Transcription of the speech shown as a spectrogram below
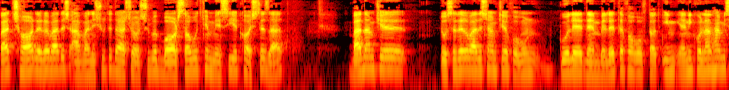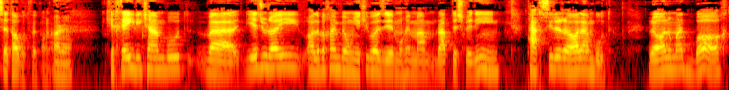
بعد چهار دقیقه بعدش اولین شوت در چارچوب بارسا بود که مسی کاشته زد. بعدم که دو سه دقیقه بعدش هم که خب اون گل دمبله اتفاق افتاد. این یعنی کلا همین ستا بود فکر کنم. آره. که خیلی کم بود و یه جورایی حالا بخوایم به اون یکی بازی مهمم ربطش بدیم تقصیر رئال هم بود. رئال اومد باخت.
